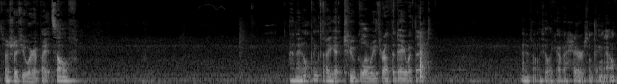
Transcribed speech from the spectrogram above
especially if you wear it by itself. And I don't think that I get too glowy throughout the day with it. I definitely feel like I have a hair or something now.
